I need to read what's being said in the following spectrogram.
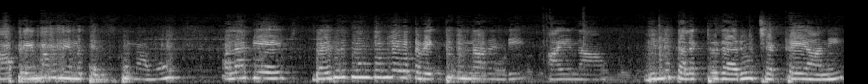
ఆ ప్రేమను మేము తెలుసుకున్నాము. అలాగే బైబిల్ గ్రంథంలో ఒక వ్యక్తి ఉన్నారండి ఆయన ఇల్లు కలెక్టర్ గారు చెక్కయ్య అని.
